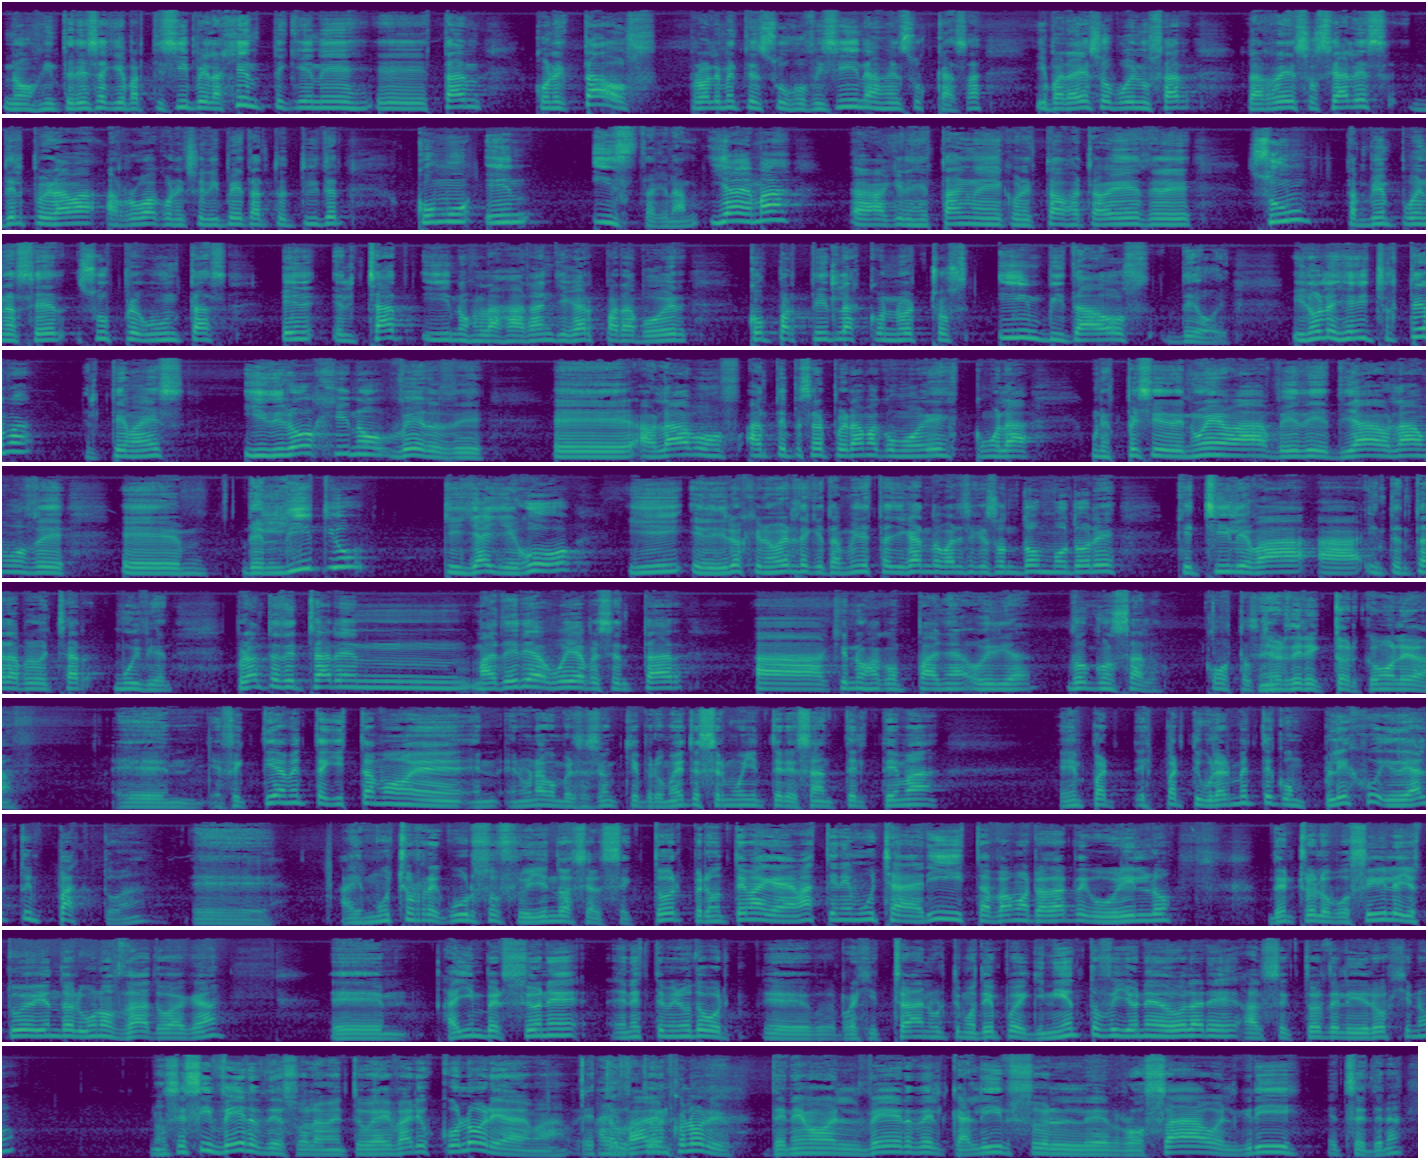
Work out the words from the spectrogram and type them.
nos interesa que participe la gente, quienes eh, están conectados probablemente en sus oficinas, en sus casas, y para eso pueden usar las redes sociales del programa arroba conexión IP, tanto en Twitter como en Instagram. Y además, a quienes están eh, conectados a través de Zoom, también pueden hacer sus preguntas en el chat y nos las harán llegar para poder compartirlas con nuestros invitados de hoy. Y no les he dicho el tema, el tema es hidrógeno verde. Eh, hablábamos antes de empezar el programa como es como la una especie de nueva, ya hablábamos de, eh, del litio que ya llegó y el hidrógeno verde que también está llegando, parece que son dos motores que Chile va a intentar aprovechar muy bien. Pero antes de entrar en materia voy a presentar a quien nos acompaña hoy día, don Gonzalo. ¿Cómo está usted? Señor director, ¿cómo le va? Eh, efectivamente, aquí estamos en, una conversación que promete ser muy interesante. El tema es, particularmente complejo y de alto impacto. ¿eh? Eh, hay muchos recursos fluyendo hacia el sector, pero un tema que además tiene muchas aristas, vamos a tratar de cubrirlo dentro de lo posible. Yo estuve viendo algunos datos acá. Eh, hay inversiones en este minuto eh, registradas en último tiempo de 500 billones de dólares al sector del hidrógeno. No sé si verde solamente, porque hay varios colores además. hay varios colores. Tenemos el verde, el calipso, el rosado, el gris, etcétera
